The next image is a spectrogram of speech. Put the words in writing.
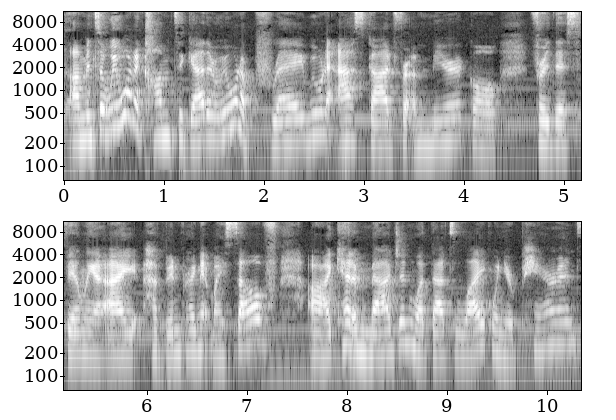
Yeah. Um, and so we want to come together. We want to pray. We want to ask God for a miracle for this family. I have been pregnant myself. Uh, I can't imagine what that's like when you're parents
